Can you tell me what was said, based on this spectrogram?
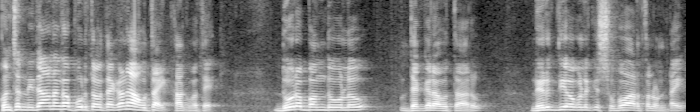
కొంచెం నిదానంగా పూర్తవుతాయి కానీ అవుతాయి. కాకపోతే దూర బంధువులు దగ్గర అవుతారు నిరుద్యోగులకి శుభవార్తలు ఉంటాయి.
